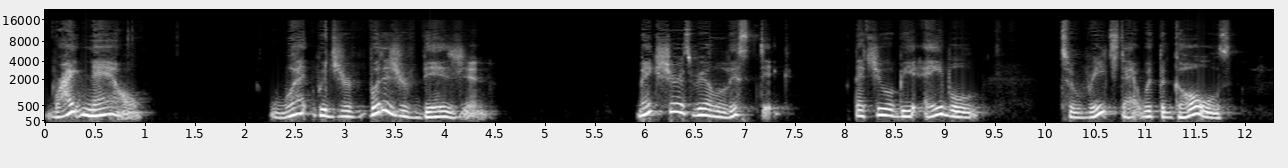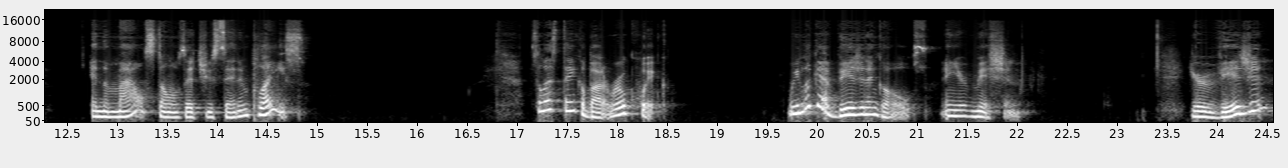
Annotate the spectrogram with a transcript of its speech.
right now, what would your what is your vision make sure it's realistic that you will be able to reach that with the goals and the milestones that you set in place. So let's think about it real quick. We look at vision and goals and your mission. Your vision,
